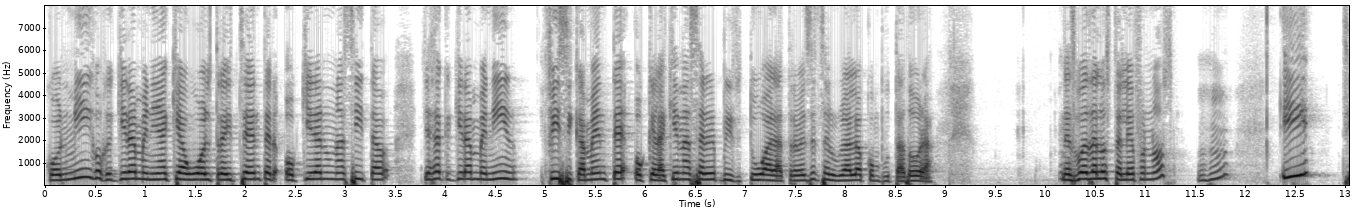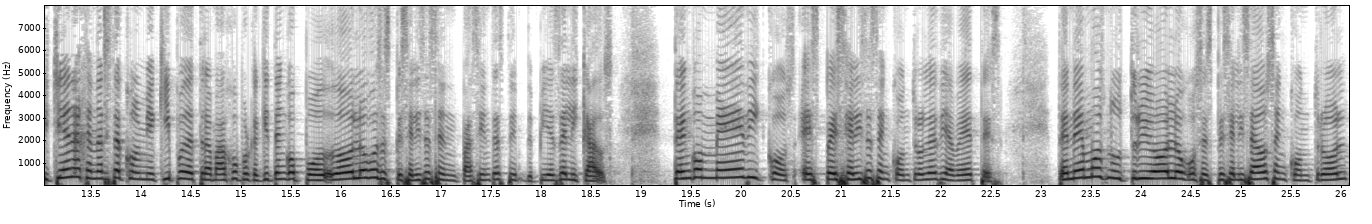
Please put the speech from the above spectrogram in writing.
conmigo, que quieran venir aquí a World Trade Center o quieran una cita, ya sea que quieran venir físicamente o que la quieran hacer virtual a través del celular o la computadora. Les voy a dar los teléfonos. Y si quieren agendar cita con mi equipo de trabajo, porque aquí tengo podólogos especialistas en pacientes de, pies delicados. Tengo médicos especialistas en control de diabetes. Tenemos nutriólogos especializados en control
